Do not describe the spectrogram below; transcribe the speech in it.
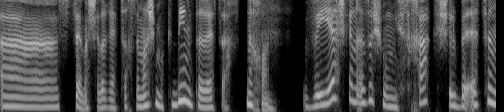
הסצנה של הרצח, זה מה שמקדים את הרצח. נכון. ויש כאן איזשהו משחק של בעצם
